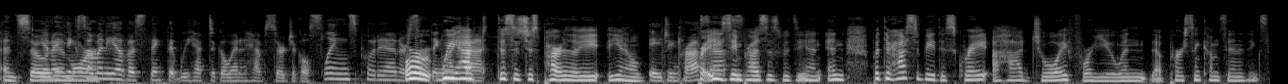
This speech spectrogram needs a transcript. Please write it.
And so Yeah, and I then think more so many of us think that we have to go in and have surgical slings put in or, or something we like have that. this is just part of the you know Aging process. aging process with the and, and but there has to be this great aha joy for you when a person comes in and thinks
